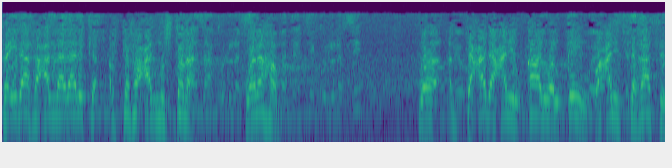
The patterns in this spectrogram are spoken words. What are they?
فإذا فعلنا ذلك ارتفع المجتمع ونهض. وابتعد عن القال والقيل وعن التفاسف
